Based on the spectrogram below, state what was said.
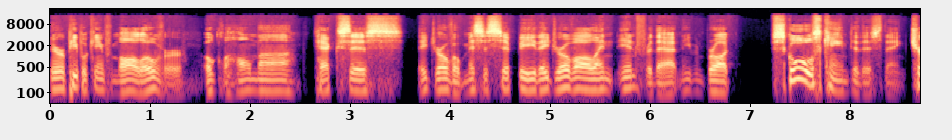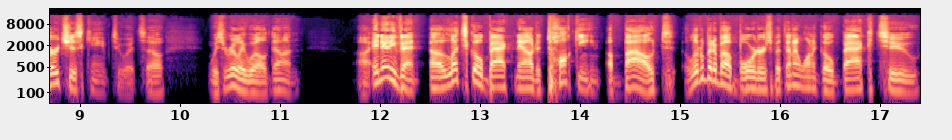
there are people came from all over Oklahoma, Texas. They drove over Mississippi. They drove all in, in for that and even brought schools came to this thing. Churches came to it. So it was really well done. Uh, in any event, uh, let's go back now to talking about a little bit about borders, but then I want to go back to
